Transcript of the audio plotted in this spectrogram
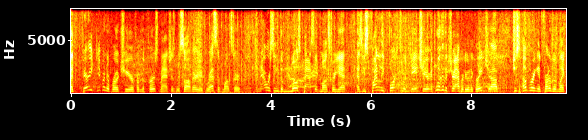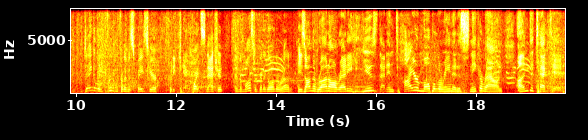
A very different approach here from the first match as we saw a very aggressive monster. And now we're seeing the most passive monster yet as he's finally forced to engage here. And look at the Trapper doing a great job just hovering in front of him like dangling fruit in front of his face here. But he can't quite snatch it. And the monster going to go on the run. He's on the run already. He used that entire mobile arena to sneak around undetected.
